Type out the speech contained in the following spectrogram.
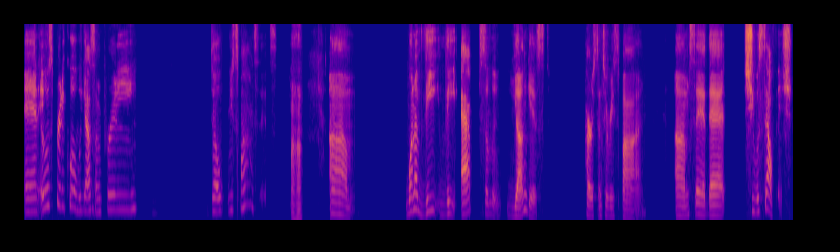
and it was pretty cool. We got some pretty dope responses. Uh huh. um one of the the absolute youngest person to respond um said that she was selfish.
